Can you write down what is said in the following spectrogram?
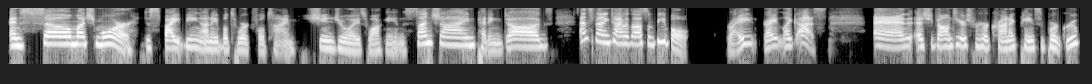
and so much more, despite being unable to work full time. She enjoys walking in the sunshine, petting dogs, and spending time with awesome people, right? Right? Like us and as she volunteers for her chronic pain support group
